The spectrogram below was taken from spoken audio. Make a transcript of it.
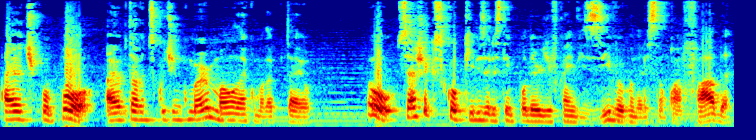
Aí eu, tipo, pô, aí eu tava discutindo com meu irmão, né, como adaptar eu. Ô, você acha que os coquilhos eles têm poder de ficar invisível quando eles estão com a fada?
